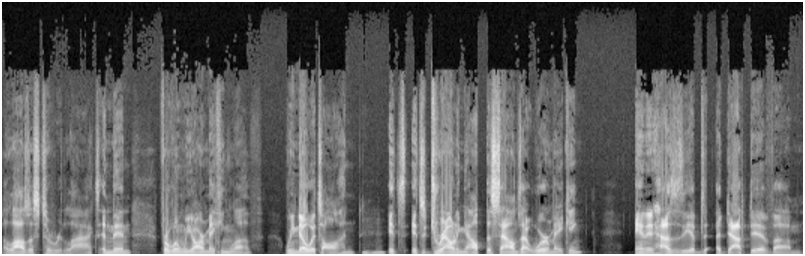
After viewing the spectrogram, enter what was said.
allows us to relax, and then for when we are making love, we know it's on. It's it's drowning out the sounds that we're making, and it has the ab- adaptive um,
